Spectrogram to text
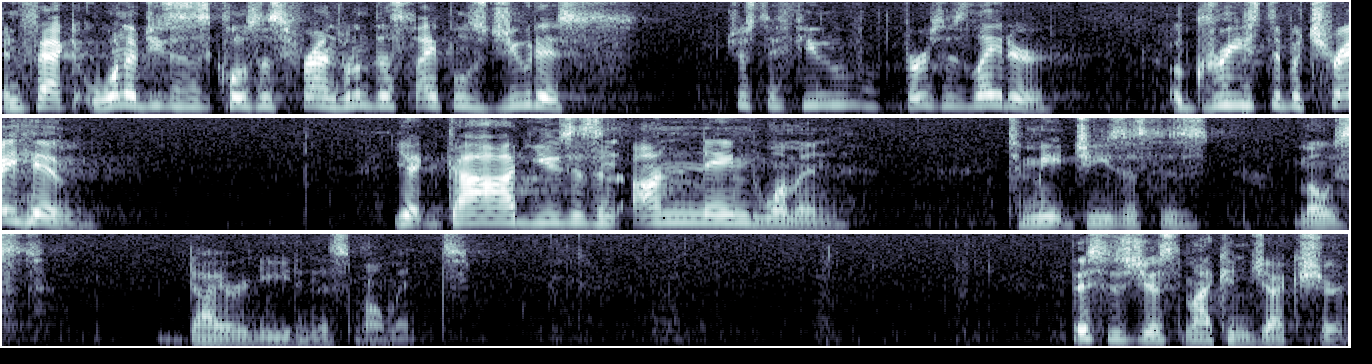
In fact, one of Jesus' closest friends, one of the disciples, Judas, just a few verses later, agrees to betray him. Yet God uses an unnamed woman to meet Jesus' most dire need in this moment. This is just my conjecture,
